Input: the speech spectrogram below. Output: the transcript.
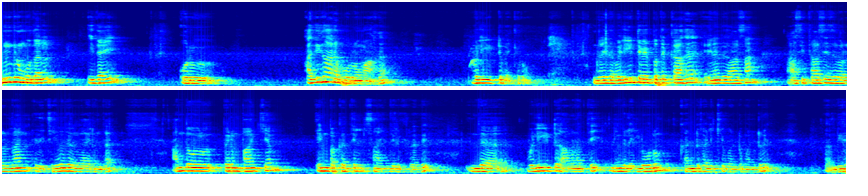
இன்று முதல் இதை ஒரு அதிகாரபூர்வமாக வெளியிட்டு வைக்கிறோம். உங்களை இதை வெளியிட்டு வைப்பதற்காக எனது ஆசான் ஆசி ஆசிஸ் அவர்கள் தான் இதை செய்வதாக இருந்தார். அந்த ஒரு பெரும் பாக்கியம் என் பக்கத்தில் சாய்ந்திருக்கிறது. இந்த வெளியீட்டு ஆவணத்தை நீங்கள் எல்லோரும் கண்டுகளிக்க வேண்டும் என்று மிக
